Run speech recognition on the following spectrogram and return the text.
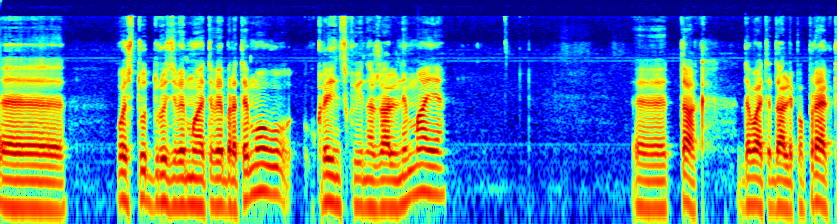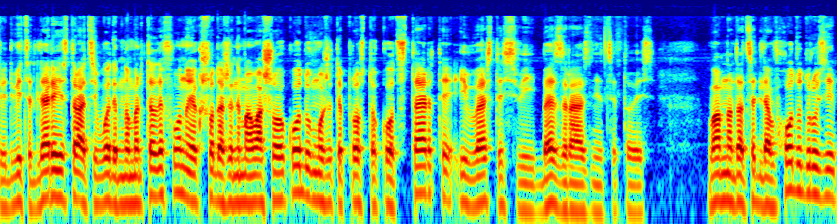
Е, Ось тут, друзі, ви можете вибрати мову. Української, на жаль, немає. Е, Так, давайте далі по проекту. Дивіться, для реєстрації вводимо номер телефону. Якщо навіть немає вашого коду, можете просто код стерти і ввести свій, без різниці. Тобто, вам треба це для входу, друзі.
